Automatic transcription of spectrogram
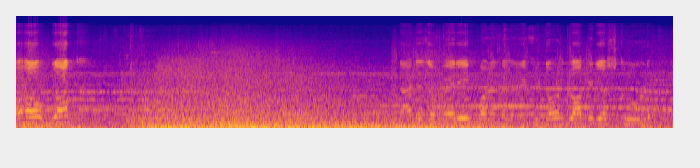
Uh-oh, block! That is a very important If you don't block it, you're screwed.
